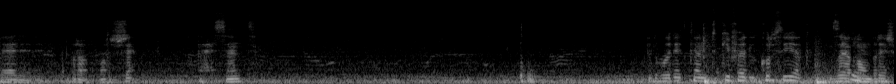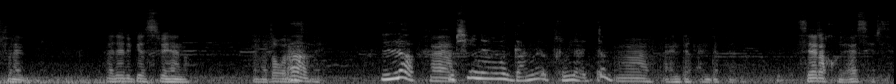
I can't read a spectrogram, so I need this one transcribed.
بعد عليك برافو رجع أحسنت. الوليد كانت كيف هاد الكرسي ياك؟ زير l'embrayage فراني هذا اللي جالس فيه أنا دور آه. لا آه. مشينا كاع ما دخلنا عندهم آه عندك عندك هذا. سير أخويا سير سير.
